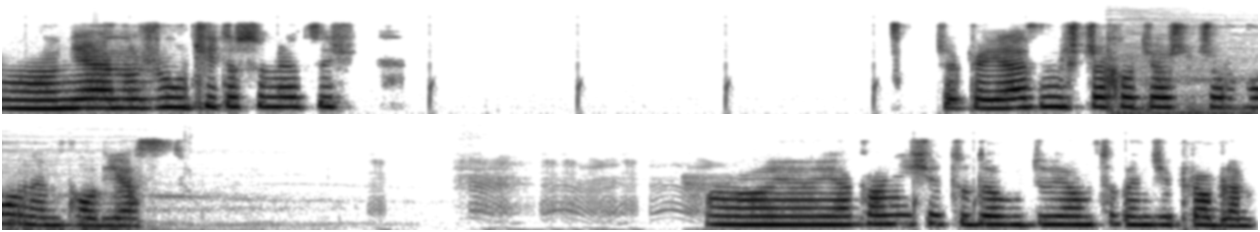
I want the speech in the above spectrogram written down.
O nie, no żółci to są jacyś... Czekaj, ja zniszczę chociaż czerwonym podjazd. O, jak oni się tu dobudują, to będzie problem.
